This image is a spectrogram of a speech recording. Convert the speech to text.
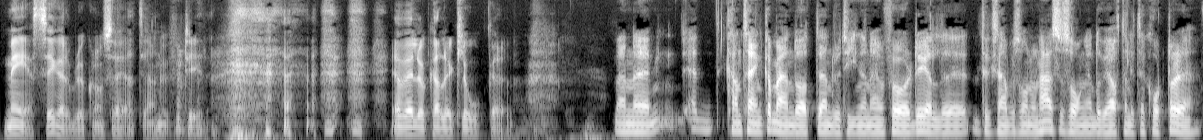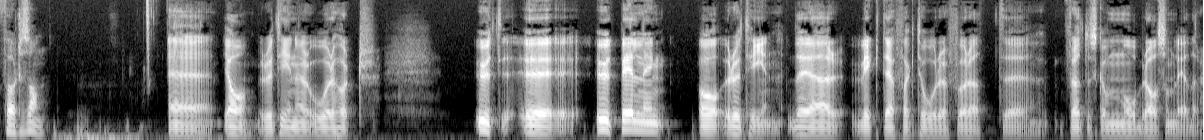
mesigare brukar de säga att jag är nu för tiden. jag väljer att kalla det klokare. Men eh, kan tänka mig ändå att den rutinen är en fördel, eh, till exempel som den här säsongen då vi haft en lite kortare försäsong. Eh, ja, rutiner är oerhört. Ut, eh, utbildning och rutin, det är viktiga faktorer för att, eh, för att du ska må bra som ledare.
